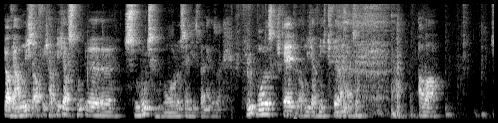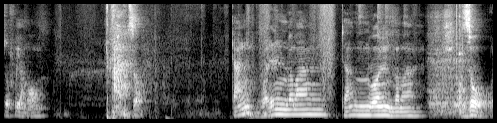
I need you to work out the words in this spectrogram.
Ja, wir haben nicht auf, ich habe nicht auf äh, Smooth-Modus, hätte ich jetzt beinahe gesagt, Flugmodus gestellt auch nicht auf nicht stören. Also, aber so früh am Morgen. Ah, so. Dann wollen wir mal, dann wollen wir mal. So,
